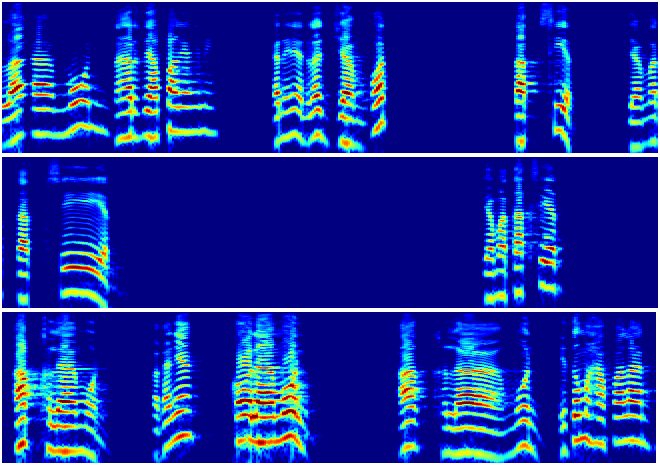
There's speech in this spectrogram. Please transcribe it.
lamun. Nah, harus dihafal yang ini. Kan ini adalah jamot taksir, jamat taksir. Jamat taksir aklamun. Makanya kolamun, aklamun itu mah hafalan.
